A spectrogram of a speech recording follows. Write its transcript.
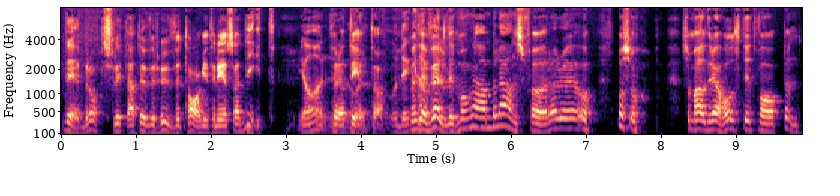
det är brottsligt att överhuvudtaget resa dit ja, för att delta. Och, och det Men kan, det är väldigt många ambulansförare och, och så som aldrig har hållit ett vapen.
